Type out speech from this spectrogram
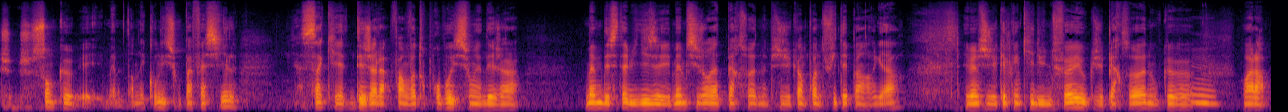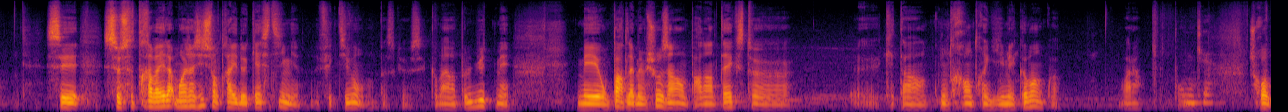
je- je sens que, et même dans des conditions pas faciles, il y a ça qui est déjà là. Enfin, votre proposition est déjà là. Même déstabilisée, même si je regarde personne, même si j'ai qu'un point de fuite et pas un regard, et même si j'ai quelqu'un qui lit une feuille ou que j'ai personne, ou que. Mm. Voilà. C'est ce, ce travail-là. Moi, j'insiste sur le travail de casting, effectivement, parce que c'est quand même un peu le but, mais, mais on part de la même chose. hein. on part d'un texte euh, euh, qui est un contrat entre guillemets commun, quoi. Voilà. pour. Je, re-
